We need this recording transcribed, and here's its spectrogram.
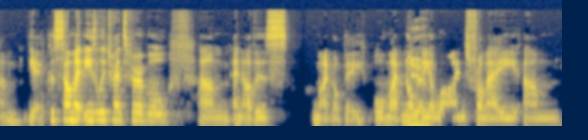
Um, yeah, because some are easily transferable, um, and others might not be, or might not yeah. be aligned from a um,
